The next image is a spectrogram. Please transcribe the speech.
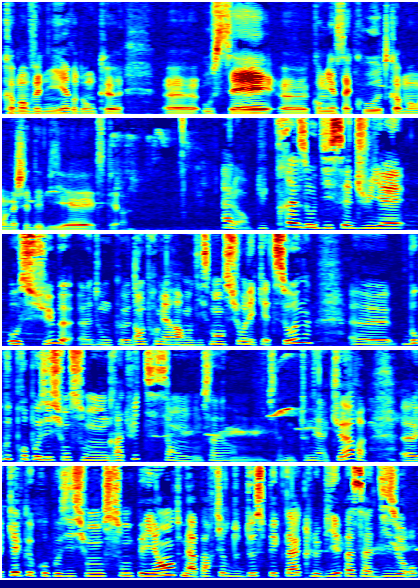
comment venir, donc où c'est, combien ça coûte, comment on achète des billets, etc. Alors, du 13 au 17 juillet au Sub, euh, donc euh, dans le premier arrondissement sur les quais de Saône. Euh, beaucoup de propositions sont gratuites, ça, on- ça, ça nous tenait à cœur. Quelques propositions sont payantes, mais à partir de deux spectacles, le billet passe à 10 euros.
